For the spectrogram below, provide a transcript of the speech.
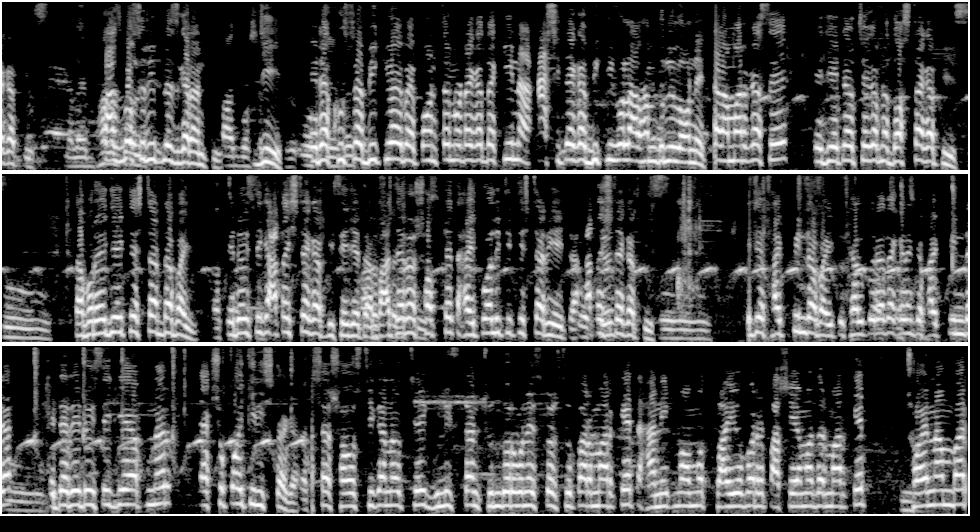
টাকা পিস মানে পাঁচ বছর রিপ্লেস গ্যারান্টি জি এটা খুচরা বিক্রি হয় ভাই পঞ্চান্ন টাকা কিনা আশি টাকা বিক্রি করলে আলহামদুলিল্লাহ অনেক। আর আমার কাছে এই যে এটা হচ্ছে আপনার দশ টাকা পিস তারপরে এই যে এই টেস্টারটা ভাই আচ্ছা। এটা হচ্ছে আঠাশ টাকা পিস এই যেটা বাজারের। সবচেয়ে হাই কোয়ালিটি টেস্টারই এটা. আঠাশ টাকা পিস হুম, হুম, এই যে ফাইভ পিনটা ভাই একটু খেয়াল করে দেখেন এই যে ফাইভ পিনটা এটা রেট হয়েছে গিয়ে আপনার একশো পঁয়ত্রিশ টাকা। আচ্ছা। সহজ ঠিকানা হচ্ছে Gulistan Sundarban square super market Hanif Mohammad ফ্লাইওভারের পাশে আমাদের মার্কেট। ছয় নাম্বার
